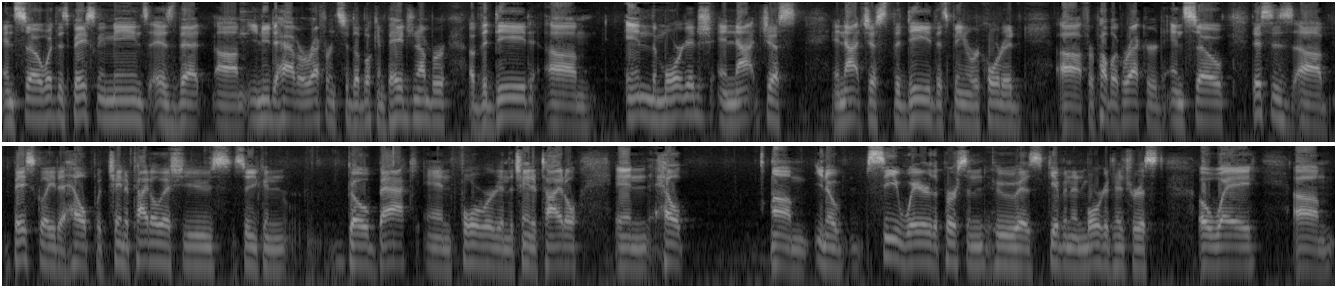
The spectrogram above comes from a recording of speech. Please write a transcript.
And so, what this basically means is that um, you need to have a reference to the book and page number of the deed um, in the mortgage and not just and not just the deed that's being recorded uh, for public record. And so this is uh, basically to help with chain of title issues so you can go back and forward in the chain of title and help um, you know see where the person who has given a mortgage interest away um,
